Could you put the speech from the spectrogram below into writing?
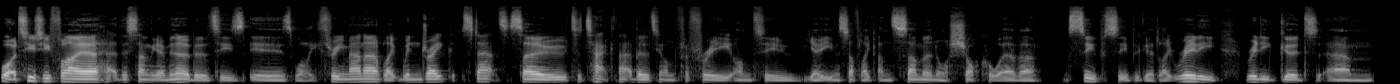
what a two two flyer at this time of the game with no abilities is what like three mana, like Windrake stats. So to tack that ability on for free onto you know even stuff like Unsummon or Shock or whatever, super super good. Like really really good um,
